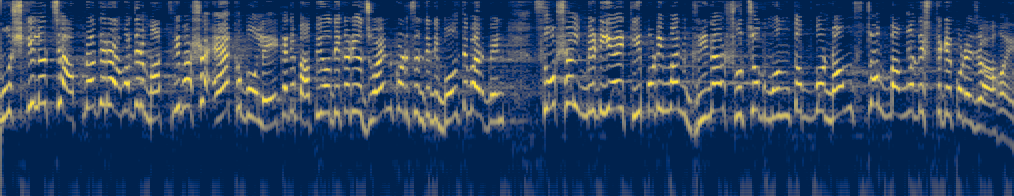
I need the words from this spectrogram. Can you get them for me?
মুশকিল হচ্ছে আপনাদের, আমাদের মাতৃভাষা এক বলে। এখানে পাপি অধিকারীও জয়েন করেছেন, তিনি বলতে পারবেন সোশ্যাল মিডিয়ায় কি পরিমাণ ঘৃণার সূচক, মন্তব্য নন স্টপ বাংলাদেশ থেকে করে যাওয়া হয়।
